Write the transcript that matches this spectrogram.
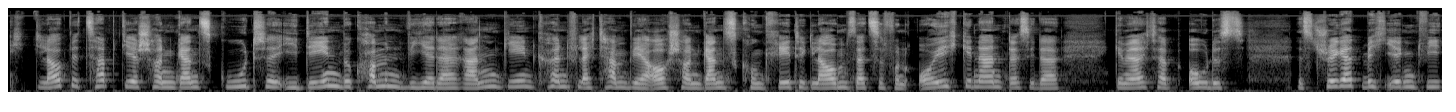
Ich glaube, jetzt habt ihr schon ganz gute Ideen bekommen, wie ihr da rangehen könnt. Vielleicht haben wir auch schon ganz konkrete Glaubenssätze von euch genannt, dass ihr da gemerkt habt, oh, das, das triggert mich irgendwie.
